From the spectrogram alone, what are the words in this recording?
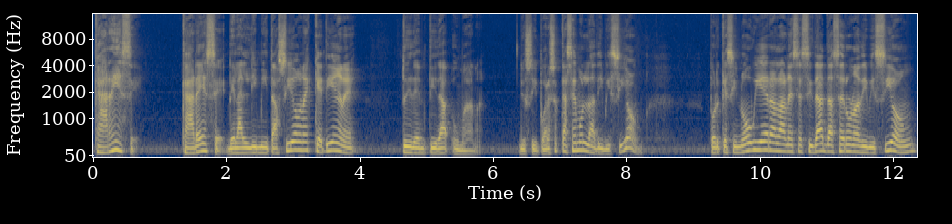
carece, carece de las limitaciones que tiene tu identidad humana. Por eso es que hacemos la división. Porque si no hubiera la necesidad de hacer una división,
